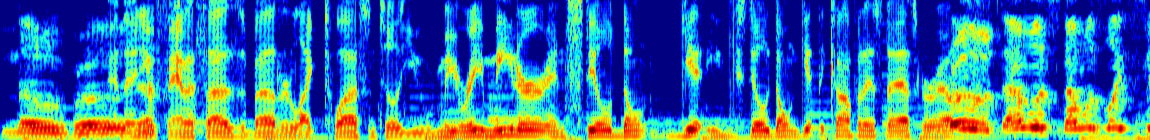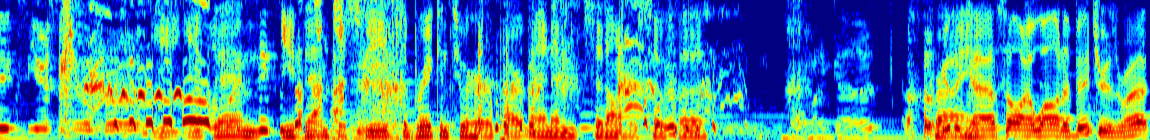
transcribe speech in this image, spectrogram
No, bro. And then that's- you fantasize about her like twice until you me- re-meet her and still don't get you still don't get the confidence to ask her out. Bro, that was that was like six years ago, bro. You, you was like then you then proceed to break into her apartment and sit on her sofa. Oh my god. You're the guy I saw in Wild Adventures, right?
